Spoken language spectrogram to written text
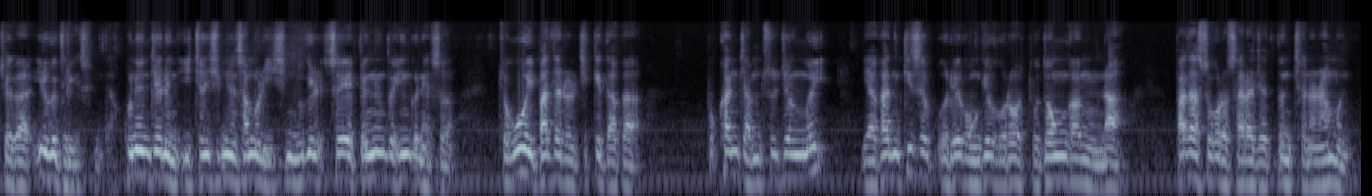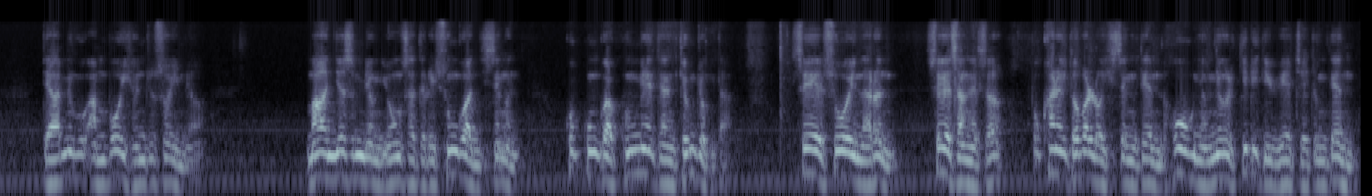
제가 읽어드리겠습니다. 9년 전인 2010년 3월 26일 서해 백령도 인근에서 조고의 바다를 지키다가 북한 잠수정의 야간 기습 의뢰 공격으로 두동강 나 바닷속으로 사라졌던 천안함은 대한민국 안보의 현주소이며 46명 용사들의 숭고한 희생은 국군과 국민에 대한 경종이다. 서해 수호의 날은 서해상에서 북한의 도발로 희생된 호국 영령을 기리기 위해 제정된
